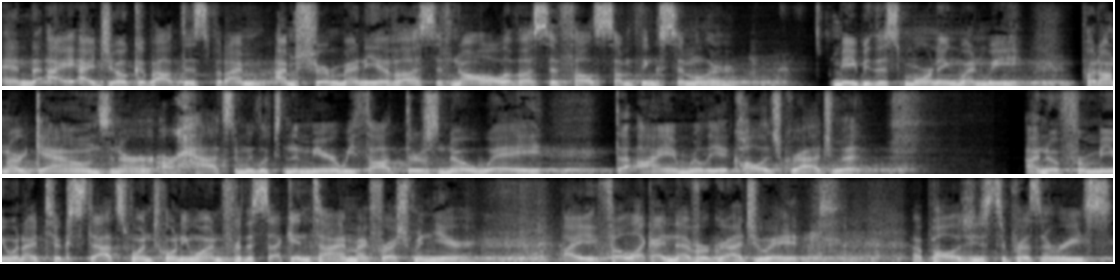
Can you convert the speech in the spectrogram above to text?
and I, I, joke about this, but I'm, I'm sure many of us, if not all of us, have felt something similar. Maybe this morning when we put on our gowns and our, our hats and we looked in the mirror, we thought, there's no way that I am really a college graduate. I know for me, when I took Stats 121 for the second time my freshman year, I felt like I'd never graduate. Apologies to President Reese.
